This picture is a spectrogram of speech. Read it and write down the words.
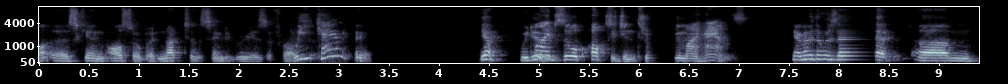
our uh, skin also, but not to the same degree as a frog. We can. Yeah, we do. I absorb oxygen through my hands. Yeah, remember there was that, that, um,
